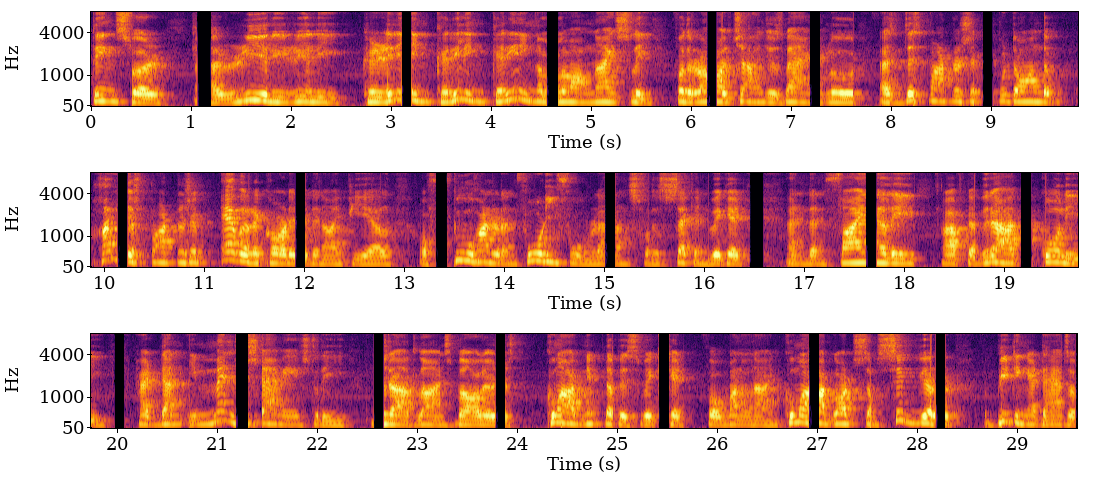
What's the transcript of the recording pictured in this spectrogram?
things were uh, really, really careening, careening, careening along nicely for the Royal Challengers Bangalore as this partnership put on the highest partnership ever recorded in IPL of 244 runs for the second wicket. And then finally, after Virat Kohli had done immense damage to the Gujarat Lions bowlers, Kumar nipped up his wicket for 109. Kumar got some severe beating at the hands of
